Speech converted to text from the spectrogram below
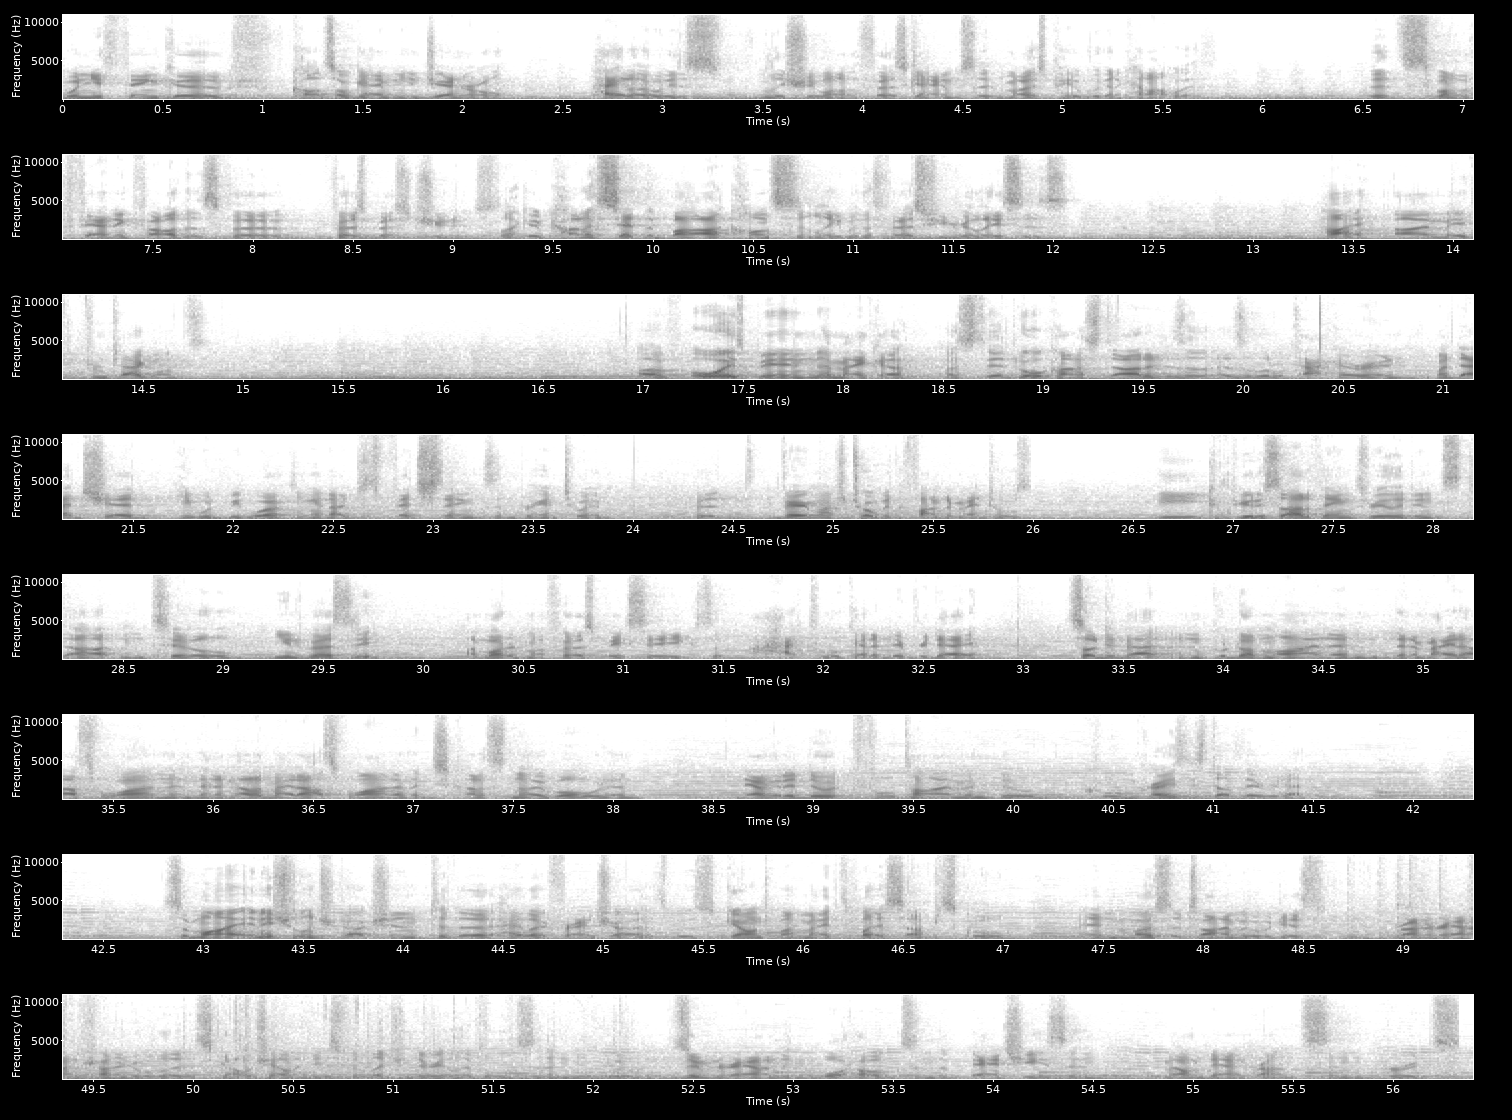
When you think of console gaming in general, Halo is literally one of the first games that most people are going to come up with. It's one of the founding fathers for first-person shooters. Like it kind of set the bar constantly with the first few releases. Hi, I'm Ethan from Tagmines. I've always been a maker. It all kind of started as a, as a little tacker in my dad's shed. He would be working and I'd just fetch things and bring it to him. But it very much taught me the fundamentals. The computer side of things really didn't start until university. I modded my first PC because I had to look at it every day. So I did that and put it online and then a mate asked for one and then another mate asked for one and it just kind of snowballed and now I got to do it full time and build cool and crazy stuff every day. So my initial introduction to the Halo franchise was going to my mate's place after school and most of the time we were just running around trying to do all the skull challenges for legendary levels and we were zooming around in the Warthogs and the Banshees and mowing down grunts and brutes.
